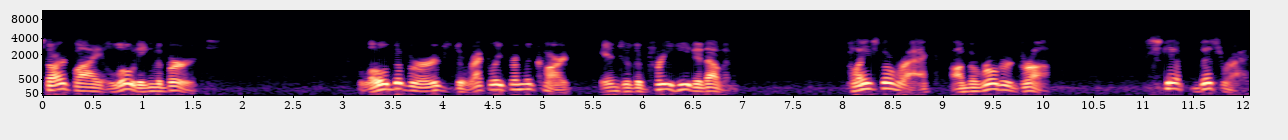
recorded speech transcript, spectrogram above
start by loading the birds. Load the birds directly from the cart into the preheated oven. Place the rack on the rotor drum. Skip this rack.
